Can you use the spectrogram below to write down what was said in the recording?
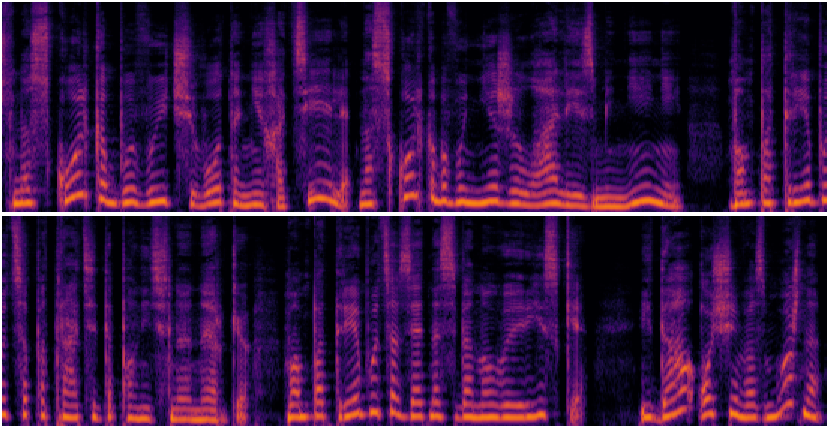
что насколько бы вы чего-то не хотели, насколько бы вы не желали изменений, вам потребуется потратить дополнительную энергию, вам потребуется взять на себя новые риски. И да, очень возможно,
